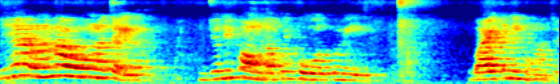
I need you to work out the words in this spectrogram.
ਯਾਰ, ਉਹਨਾਂ ਦਾ ਉਹ ਹੋਣਾ ਚਾਹੀਦਾ। ਯੂਨੀਫਾਰਮ ਦਾ ਕੋਈ ਹੋਰ ਕਮੀਜ਼। ਵਾਈਟ ਨਹੀਂ ਹੋਣਾ ਚਾਹੀਦਾ।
